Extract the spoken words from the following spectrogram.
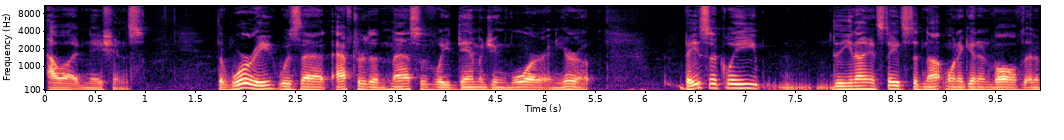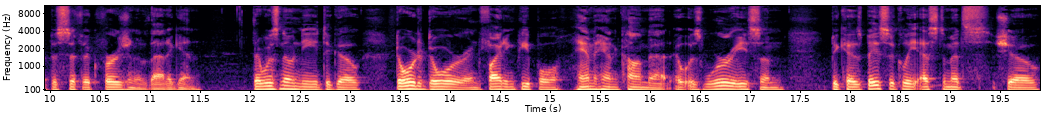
allied nations. The worry was that after the massively damaging war in Europe, basically the United States did not want to get involved in a Pacific version of that again. There was no need to go door to door and fighting people hand to hand combat. It was worrisome because basically estimates show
